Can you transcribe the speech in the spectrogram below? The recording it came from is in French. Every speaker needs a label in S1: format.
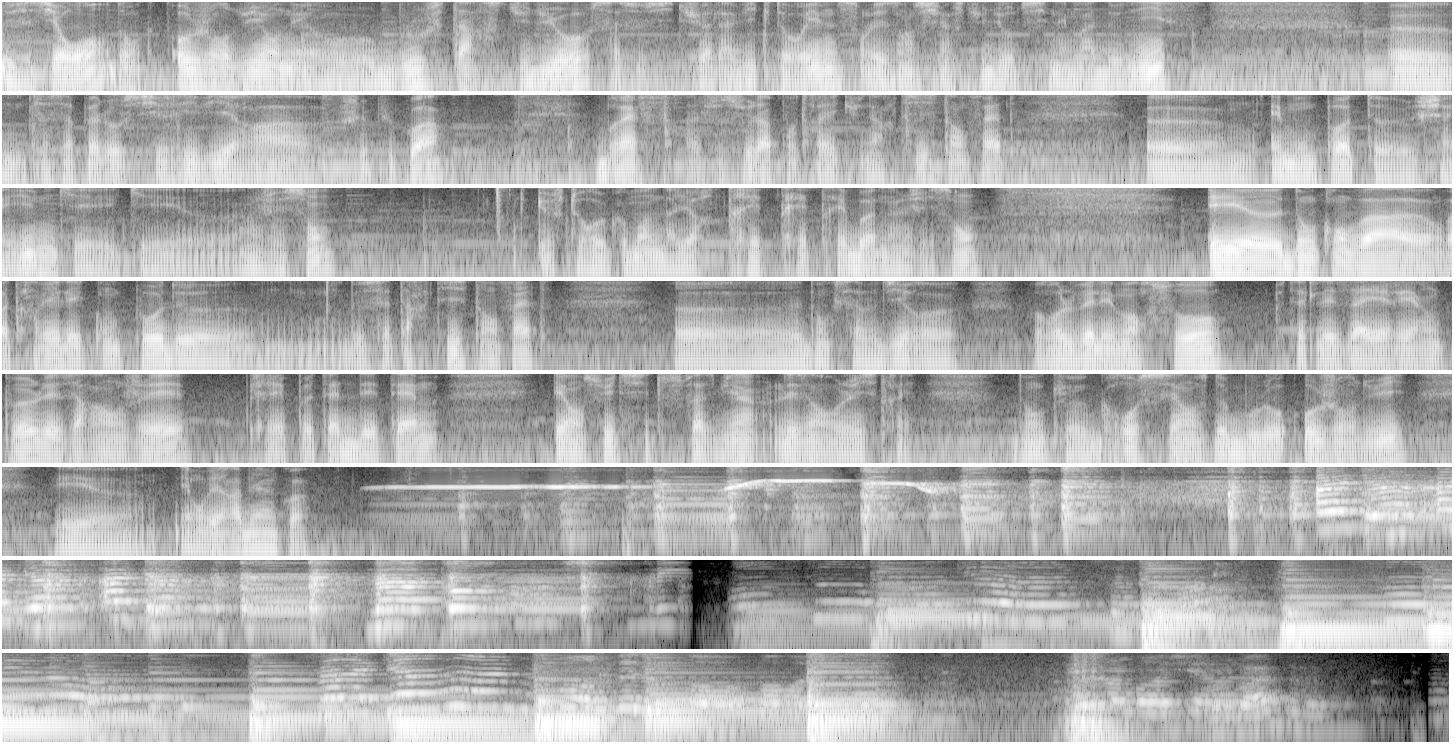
S1: Siro. Donc aujourd'hui, on est au Blue Star Studio. Ça se situe à la Victorine. Ce sont les anciens studios de cinéma de Nice. Euh, ça s'appelle aussi Riviera, je sais plus quoi. Bref, je suis là pour travailler avec une artiste en fait. Euh, et mon pote Shaheen, qui est, qui un gesson, que je te recommande d'ailleurs, très très très bon ingé son. Et donc on va, on va travailler les compos de, de cet artiste en fait. donc ça veut dire relever les morceaux, peut-être les aérer un peu, les arranger, créer peut-être des thèmes, et ensuite, si tout se passe bien, les enregistrer. Donc euh, grosse séance de boulot aujourd'hui, et, euh, et on verra bien quoi.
